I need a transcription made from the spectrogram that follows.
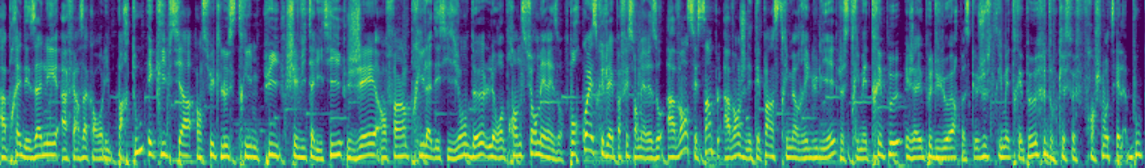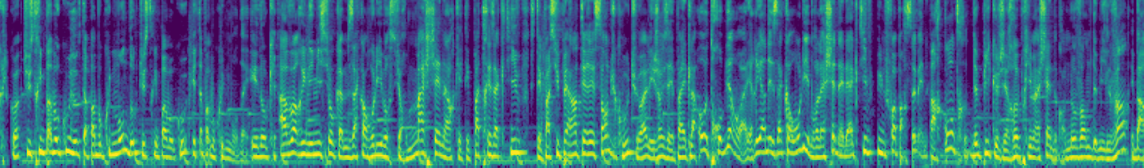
Après des années à faire Zach en roue libre partout, Eclipsia, ensuite le stream, puis chez Vitality, j'ai enfin pris la décision de le reprendre sur mes réseaux. Pourquoi est-ce que je l'avais pas fait sur mes réseaux avant? C'est simple. Avant, je n'étais pas un streamer régulier. Je streamais très peu et j'avais peu de viewers parce que je streamais très peu. Donc franchement, t'es la boucle quoi. Tu streames pas beaucoup, donc t'as pas beaucoup de monde, donc tu streames pas beaucoup et t'as pas beaucoup de monde. Et donc avoir une émission comme Zach en libre sur ma chaîne alors qu'elle était pas très active, c'était pas super intéressant du coup, tu vois, les gens ils allaient pas être là, oh trop bien, on va aller regarder Zach en libre, la chaîne elle est active une fois par semaine. Par contre, depuis que j'ai repris ma chaîne, donc en novembre 2020, et bah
